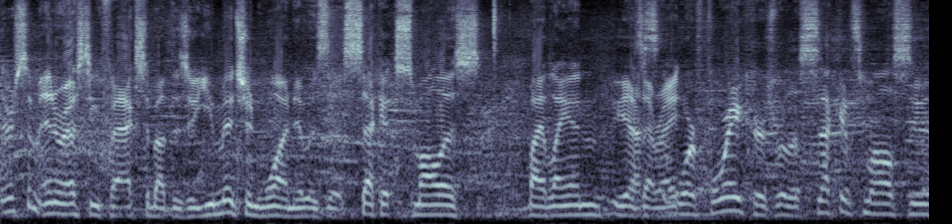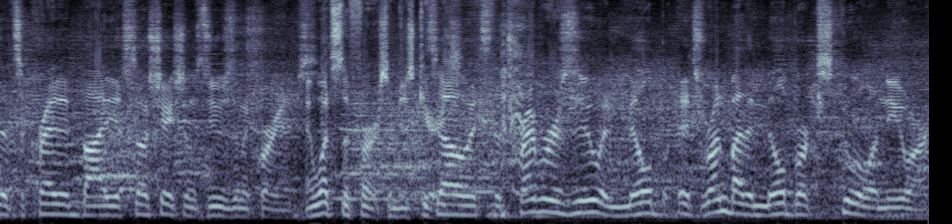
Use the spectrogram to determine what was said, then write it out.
there's some interesting facts about the zoo. You mentioned one. It was the second smallest by land. Yes, Is that right? we're four acres. We're the second smallest zoo that's accredited by the Association of Zoos and Aquariums. and what's the first? I'm just curious. So it's the Trevor Zoo in Mill. It's run by the Millbrook School in New York.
